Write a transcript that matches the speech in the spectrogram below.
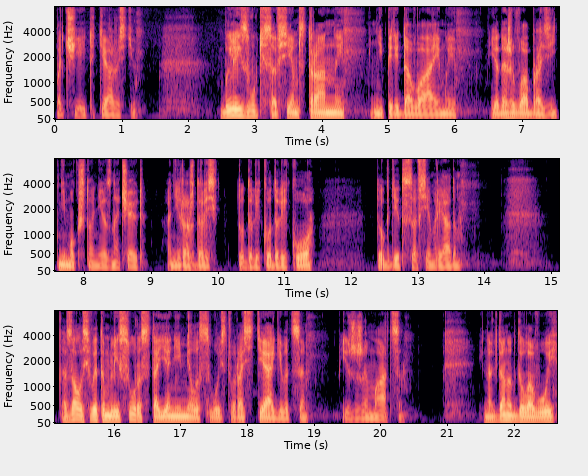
под чьей-то тяжестью. Были и звуки совсем странные, непередаваемые. Я даже вообразить не мог, что они означают. Они рождались то далеко-далеко, то где-то совсем рядом. Казалось, в этом лесу расстояние имело свойство растягиваться и сжиматься — Иногда над головой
